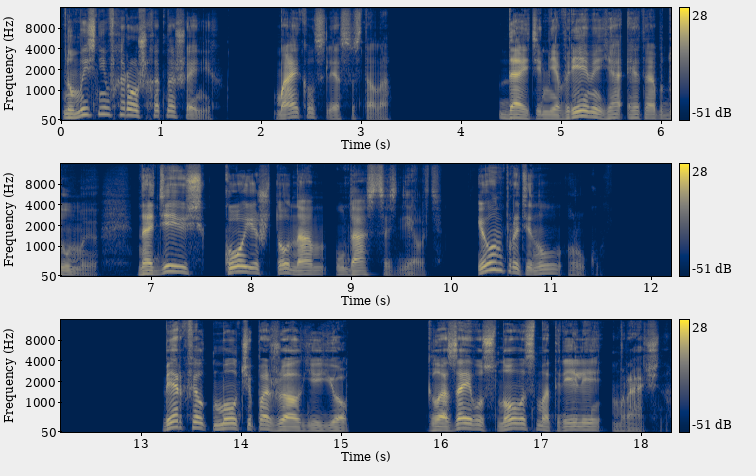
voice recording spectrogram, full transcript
но мы с ним в хороших отношениях. Майкл слез со стола. Дайте мне время, я это обдумаю. Надеюсь, кое-что нам удастся сделать. И он протянул руку. Бергфелд молча пожал ее. Глаза его снова смотрели мрачно.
